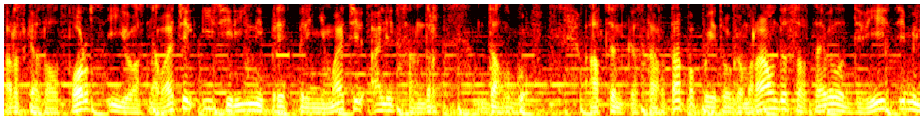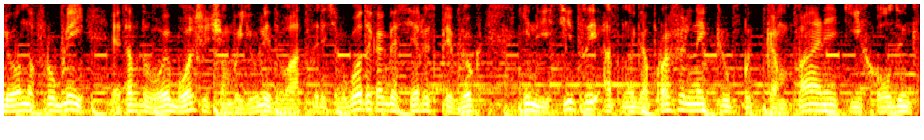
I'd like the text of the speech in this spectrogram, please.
рассказал Forbes ее основатель и серийный предприниматель Александр Долгов. Оценка стартапа по итогам раунда составила 200 миллионов рублей. Это вдвое больше, чем в июле 2023 года, когда сервис привлек инвестиции от многопрофильной группы компаний Key Holding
